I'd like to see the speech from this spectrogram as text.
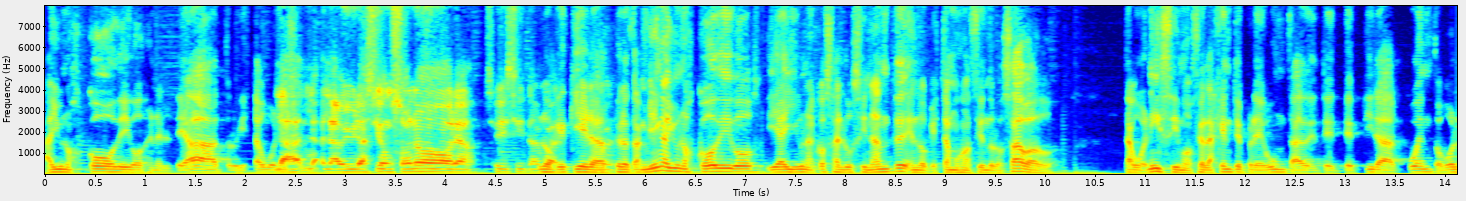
hay unos códigos en el teatro y está buenísimo. La, vibración sonora, sí, sí, tal Lo que quiera, pero también hay unos códigos y hay una cosa alucinante en lo que estamos haciendo los sábados. Está buenísimo, o sea, la gente pregunta, te, tira cuentos, vos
